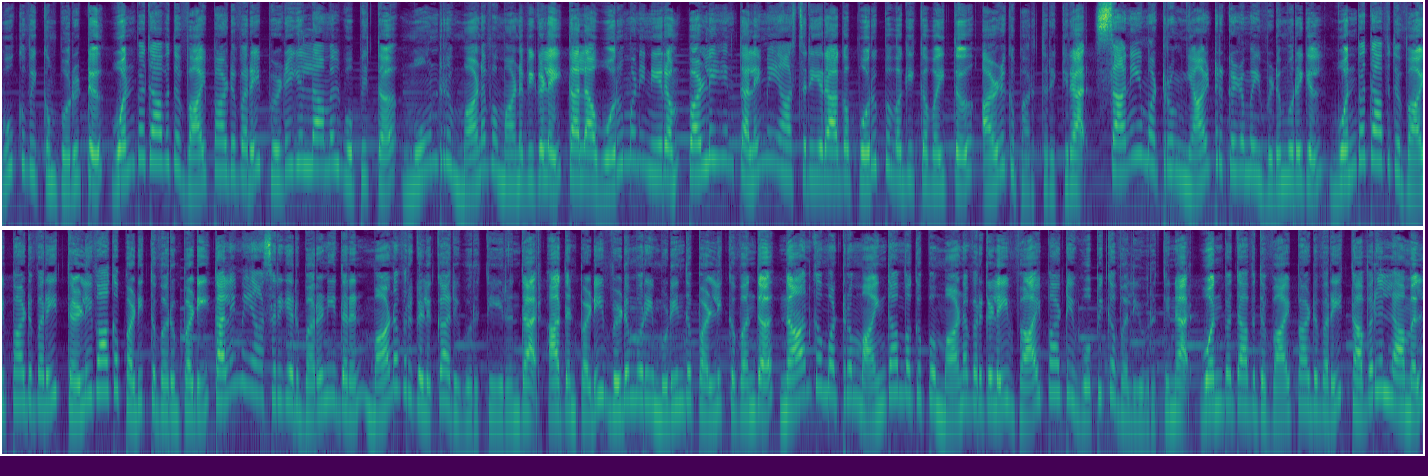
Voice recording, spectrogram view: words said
ஊக்குவிக்கும் பொருட்டு ஒன்பதாவது வாய்ப்பாடு வரை பிழையில்லாமல் ஒப்பித்த மூன்று மாணவ மாணவிகளை தலா ஒரு மணி நேரம் பள்ளியின் தலைமை ஆசிரியராக பொறுப்பு வகிக்க வைத்து அழகு பார்த்திருக்கிறார். சனி மற்றும் ஞாயிற்றுக்கிழமை விடுமுறையில் ஒன்பதாவது வாய்ப்பாடு வரை தெளிவாக படித்து வரும்படி தலைமை ஆசிரியர் பரணிதரன் மாணவர்களுக்கு அறிவுறுத்தியிருந்தார். அதன்படி விடுமுறை முடிந்து பள்ளிக்கு வந்த நான்கு மற்றும் ஐந்தாம் வகுப்பு மாணவர்களை வாய்ப்பாட்டை ஒப்பிக்க வலியுறுத்தினார். ஒன்பதாவது வாய்ப்பாடு வரை தவறில்லாமல்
